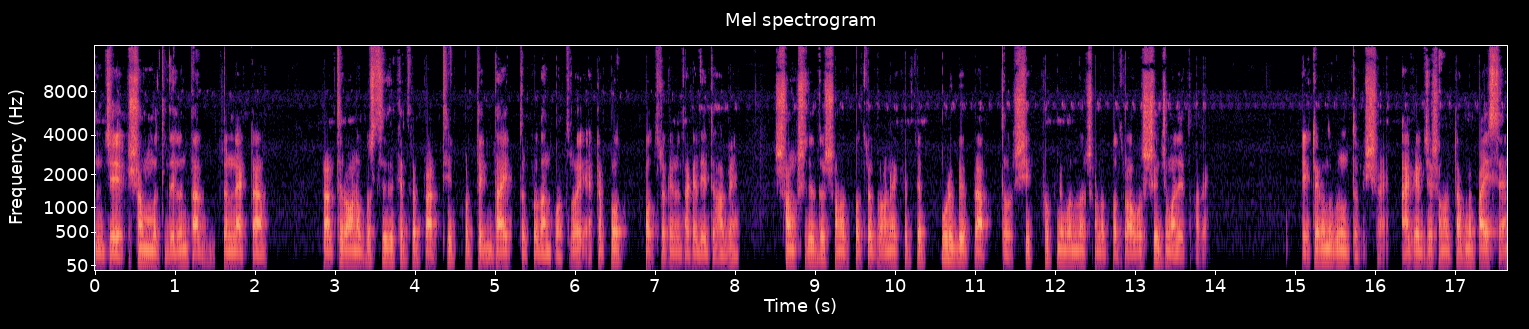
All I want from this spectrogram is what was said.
যে সম্মতি দিলেন, তার জন্য একটা প্রার্থীর অনুপস্থিতির ক্ষেত্রে প্রার্থীর কর্তৃক দায়িত্ব প্রদানপত্র, একটা পত্র কিন্তু তাকে দিতে হবে। সংশোধিত সনদপত্র গ্রহণের ক্ষেত্রে পূর্বে প্রাপ্ত শিক্ষক নিবন্ধন সনদপত্র অবশ্যই জমা দিতে হবে। এটা কিন্তু গুরুত্ব বিষয়। আগের যে সনদটা আপনি পাইছেন,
